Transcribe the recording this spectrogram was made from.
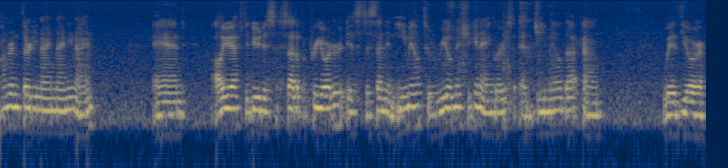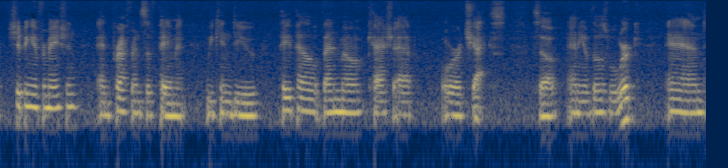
$139.99, and all you have to do to set up a pre-order is to send an email to reelmichigananglers at gmail.com with your shipping information and preference of payment. We can do PayPal, Venmo, Cash App, or checks. So any of those will work, and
